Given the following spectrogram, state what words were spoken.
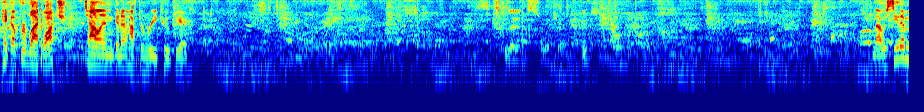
pickup for Blackwatch. Talon gonna have to recoup here. It's because I didn't switch on. Oops. Now we see them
